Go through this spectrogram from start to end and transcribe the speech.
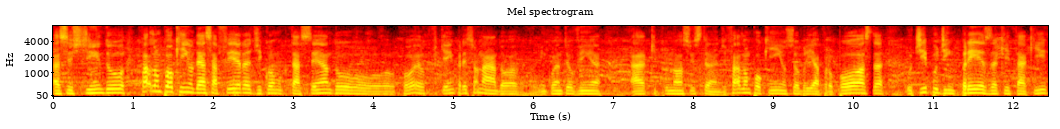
assistindo. Fala um pouquinho dessa feira, de como está sendo. Pô, eu fiquei impressionado ó, enquanto eu vinha aqui para o nosso stand. Fala um pouquinho sobre a proposta, o tipo de empresa que está aqui.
